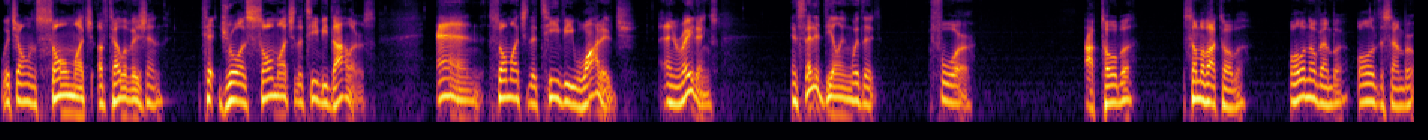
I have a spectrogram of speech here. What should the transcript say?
which owns so much of television, t- draws so much of the TV dollars and so much of the TV wattage and ratings, instead of dealing with it for October, some of October, all of November, all of December,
